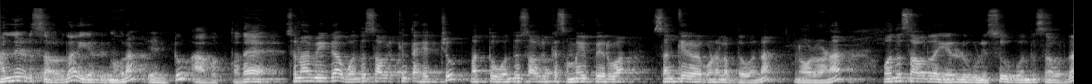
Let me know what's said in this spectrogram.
ಹನ್ನೆರಡು ಸಾವಿರದ ಎರಡು ನೂರ ಎಂಟು ಆಗುತ್ತದೆ. ಸೊ ನಾವೀಗ ಒಂದು ಸಾವಿರಕ್ಕಿಂತ ಹೆಚ್ಚು ಮತ್ತು ಒಂದು ಸಾವಿರಕ್ಕೆ ಸಮೀಪ ಇರುವ ಸಂಖ್ಯೆಗಳ ಗುಣಲಬ್ಧವನ್ನು ನೋಡೋಣ. ಒಂದು ಸಾವಿರದ ಎರಡು ಗುಣಿಸು ಒಂದು ಸಾವಿರದ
